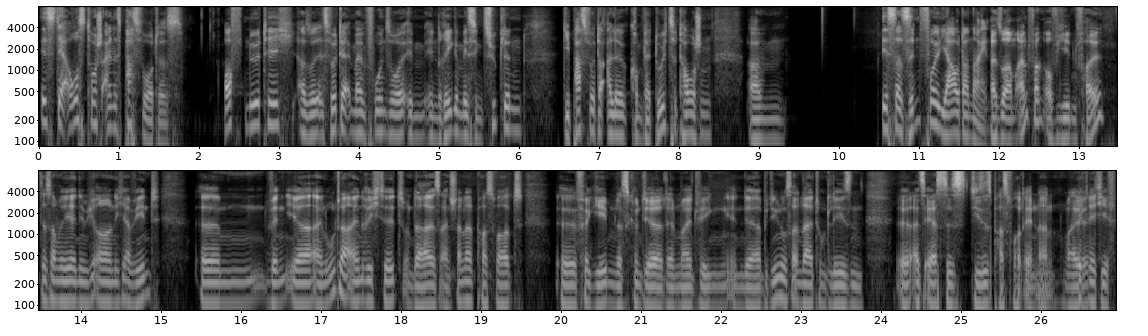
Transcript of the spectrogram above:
ist der Austausch eines Passwortes oft nötig. Also es wird ja immer empfohlen, so im, in regelmäßigen Zyklen die Passwörter alle komplett durchzutauschen. Ähm, ist das sinnvoll, ja oder nein? Also am Anfang auf jeden Fall. Das haben wir hier nämlich auch noch nicht erwähnt. Ähm, wenn ihr einen Router einrichtet und da ist ein Standardpasswort äh, vergeben, das könnt ihr dann meinetwegen in der Bedienungsanleitung lesen, äh, als erstes dieses Passwort ändern. Weil Definitiv.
